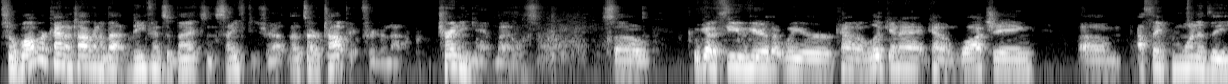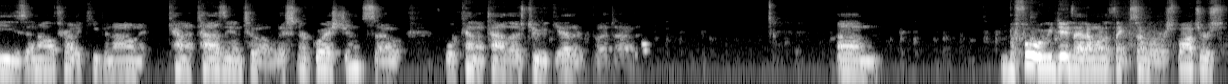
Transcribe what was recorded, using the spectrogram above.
so while we're kind of talking about defensive backs and safeties, right? That's our topic for tonight: training camp battles. So we got a few here that we are kind of looking at, kind of watching. Um, I think one of these, and I'll try to keep an eye on it, kind of ties into a listener question. So we'll kind of tie those two together. But uh, um, before we do that, I want to thank some of our sponsors,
